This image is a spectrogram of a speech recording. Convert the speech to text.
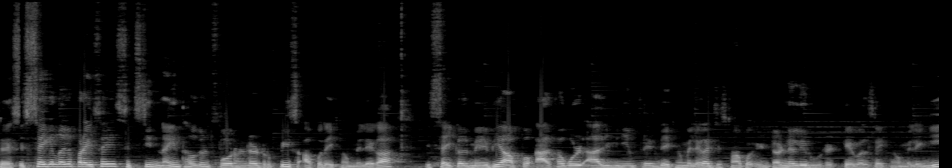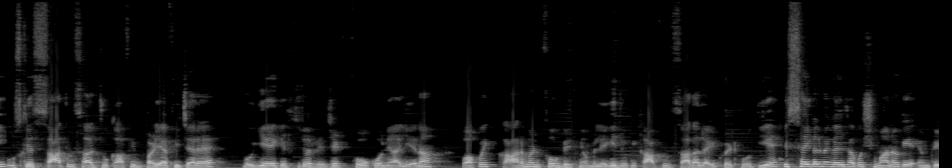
डिस्क इस साइकिल का जो प्राइस है sixty nine thousand four hundred rupees आपको देखने को मिलेगा। इस साइकिल में भी आपको अल्फ़ा गोल्ड एल्यूमिनियम फ्रेम देखने को मिलेगा, जिसमें आपको इंटरनली रूटेड केबल्स देखने को मिलेंगी। उसके साथ ही साथ जो काफ़ी बढ़िया फीचर है, वो ये है कि इसकी जो रिजिट फोक होने वाली है ना वो आपको एक कार्बन फोक देखने को मिलेगी, जो कि काफ़ी ज़्यादा लाइट वेट होती है। इस साइकिल में गई आपको शिमानो के एम टी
